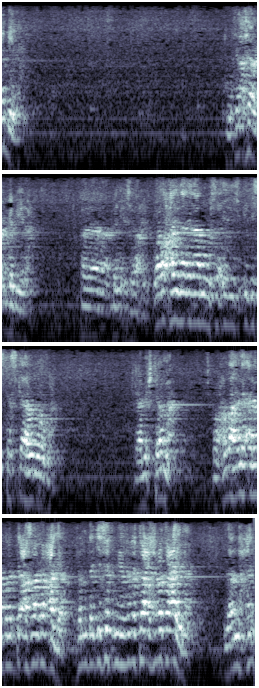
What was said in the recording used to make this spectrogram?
قبيلة مثل عشر قبيلة بني إسرائيل. ووحينا إلى موسى إذ استسقاه قومه قال اجتمع وحي الله إليه أن اضرب بعصاك الحجر. فانبجست منه اثنتا عشرة عينا. لأن الحين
